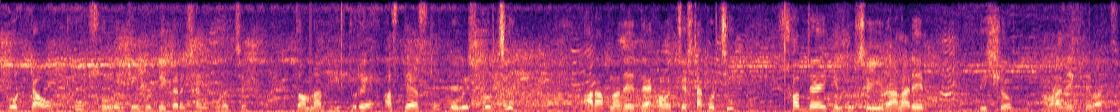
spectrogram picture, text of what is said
উপরটাও খুব সুন্দর কিন্তু ডেকোরেশন করেছে। তো আমরা ভিতরে আস্তে আস্তে প্রবেশ করছি আর আপনাদের দেখানোর চেষ্টা করছি। সব জায়গায় কিন্তু সেই রানারের দৃশ্য আমরা দেখতে পাচ্ছি।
